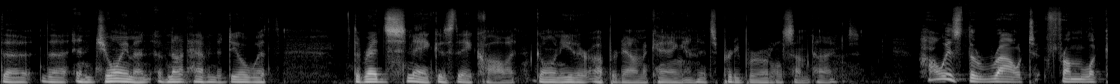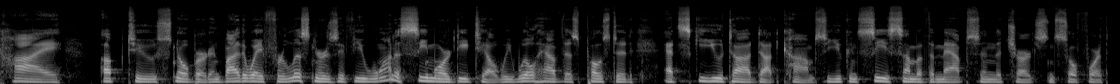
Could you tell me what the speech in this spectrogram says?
the, the enjoyment of not having to deal with the red snake, as they call it, going either up or down the canyon. It's pretty brutal sometimes. How is the route from La Caille up to Snowbird. And by the way, for listeners, if you want to see more detail, we will have this posted at skiutah.com so you can see some of the maps and the charts and so forth.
